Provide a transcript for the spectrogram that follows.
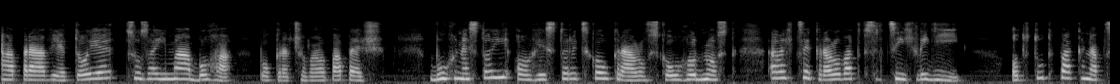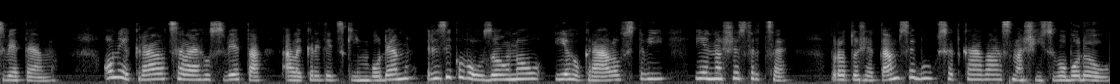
A právě to je, co zajímá Boha, pokračoval papež. Bůh nestojí o historickou královskou hodnost, ale chce královat v srdcích lidí. Odtud pak nad světem. On je král celého světa, ale kritickým bodem, rizikovou zónou jeho království je naše srdce, protože tam se Bůh setkává s naší svobodou.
